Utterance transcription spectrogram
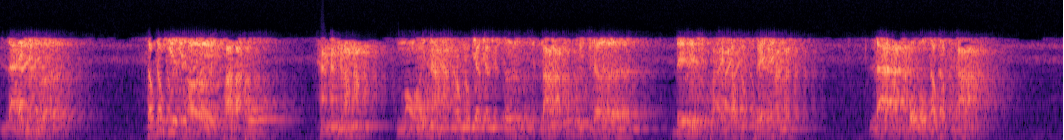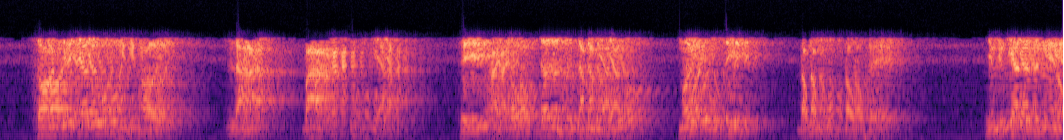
Lại nữa sống với thời pháp thuộc hàng năm mỗi năm công dân từ tám tuổi trở lên đều phải đóng thuế thân là bốn đồng sáu so với giá lúa hiện thời là ba cắt một dạ thì phải tốn trên mười lăm dạ lúa mới đủ tiền đóng một đầu thuế những gia đình nghèo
